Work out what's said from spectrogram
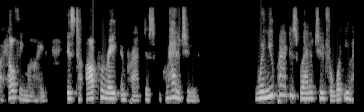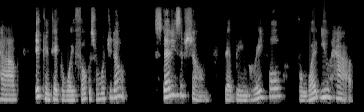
a healthy mind is to operate and practice gratitude. When you practice gratitude for what you have, it can take away focus from what you don't. Studies have shown that being grateful for what you have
